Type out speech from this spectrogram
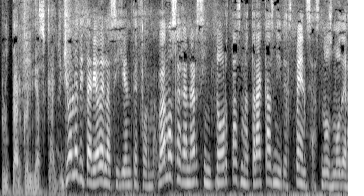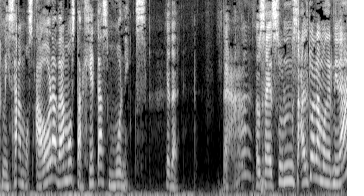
Plutarco Elías Calle. Yo lo editaría de la siguiente forma. Vamos a ganar sin tortas, matracas ni despensas. Nos modernizamos. Ahora damos tarjetas Monix. ¿Qué tal? Ah, o sea, es un salto a la modernidad,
